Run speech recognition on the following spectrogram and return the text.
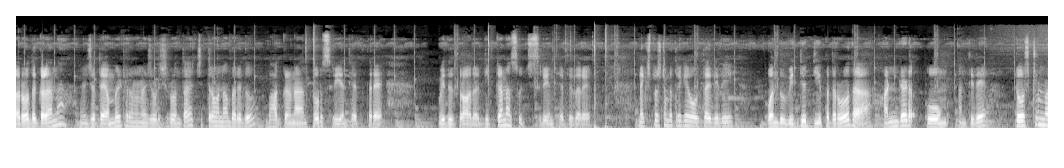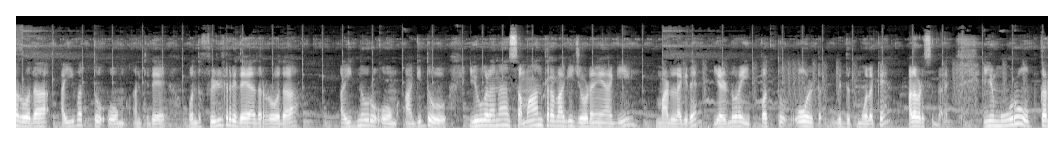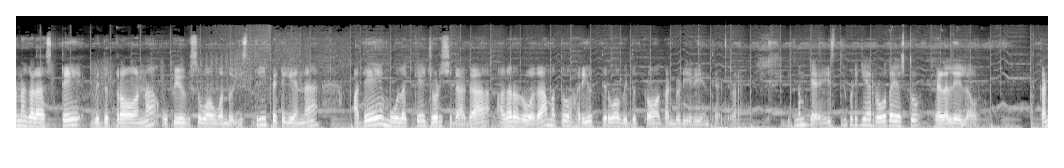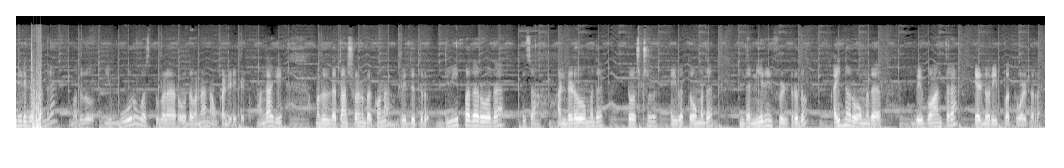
ರೋಧಗಳನ್ನು ಜೊತೆ ಅಮ್ಮೀಟ್ರನ್ನು ಜೋಡಿಸಿರುವಂಥ ಚಿತ್ರವನ್ನು ಬರೆದು ಭಾಗಗಳನ್ನ ತೋರಿಸ್ರಿ ಅಂತ ಹೇಳ್ತಿದ್ದಾರೆ. ವಿದ್ಯುತ್ ಪ್ರವಾಹದ ದಿಕ್ಕನ್ನು ಸೂಚಿಸ್ರಿ ಅಂತ ಹೇಳ್ತಿದ್ದಾರೆ. ನೆಕ್ಸ್ಟ್ ಪ್ರಶ್ನೆ ಪತ್ರಿಕೆ ಹೋಗ್ತಾ ಇದ್ದೀವಿ. ಒಂದು ವಿದ್ಯುತ್ ದೀಪದ ರೋಧ ಹಂಡ್ರೆಡ್ ಓಮ್ ಅಂತಿದೆ. ಟೋಸ್ಟರ್ನ ರೋಧ ಐವತ್ತು ಓಮ್ ಅಂತಿದೆ. ಒಂದು ಫಿಲ್ಟರ್ ಇದೆ, ಅದರ ರೋಧ ಐದುನೂರು ಓಮ್ ಆಗಿದ್ದು, ಇವುಗಳನ್ನು ಸಮಾಂತರವಾಗಿ ಜೋಡಣೆಯಾಗಿ ಮಾಡಲಾಗಿದೆ. ಎರಡುನೂರ ಇಪ್ಪತ್ತು ವೋಲ್ಟ್ ವಿದ್ಯುತ್ ಮೂಲಕ್ಕೆ ಅಳವಡಿಸಿದ್ದಾರೆ. ಈ ಮೂರು ಉಪಕರಣಗಳಷ್ಟೇ ವಿದ್ಯುತ್ ಪ್ರವಾಹವನ್ನು ಉಪಯೋಗಿಸುವ ಒಂದು ಇಸ್ತ್ರಿ ಪೆಟ್ಟಿಗೆಯನ್ನು ಅದೇ ಮೂಲಕ್ಕೆ ಜೋಡಿಸಿದಾಗ ಅದರ ರೋಧ ಮತ್ತು ಹರಿಯುತ್ತಿರುವ ವಿದ್ಯುತ್ ಪ್ರವಾಹ ಕಂಡುಹಿಡಿಯಿರಿ ಅಂತ ಹೇಳ್ತಿದ್ದಾರೆ. ಈಗ ನಮಗೆ ಇಸ್ತ್ರಿ ಪಿಟಿಗೆಯ ರೋಧ ಎಷ್ಟು ಹೇಳಲೇ ಇಲ್ಲ ಅವರು. ಕಂಡುಹಿಡಿಬೇಕಂದ್ರೆ ಮೊದಲು ಈ ಮೂರು ವಸ್ತುಗಳ ರೋಧವನ್ನು ನಾವು ಕಂಡುಹಿಡಿಬೇಕು. ಹಾಗಾಗಿ ಮೊದಲು ದತ್ತಾಂಶಗಳನ್ನ ಬರ್ಕೋಣ. ವಿದ್ಯುತ್ ದ್ವೀಪದ ರೋಧ ಇಸ್ ಹಂಡ್ರೆಡ್ ಓಮದ ಟೋಸ್ಟರ್ ಐವತ್ತು ಓಮದ ಇಂದ ನೀರಿನ ಫಿಲ್ಟ್ರದು ಐದುನೂರು ಓಮದ ವಿಭವಾಂತರ ಎರಡುನೂರ ಇಪ್ಪತ್ತು ವೋಲ್ಟ್ ಅದ.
